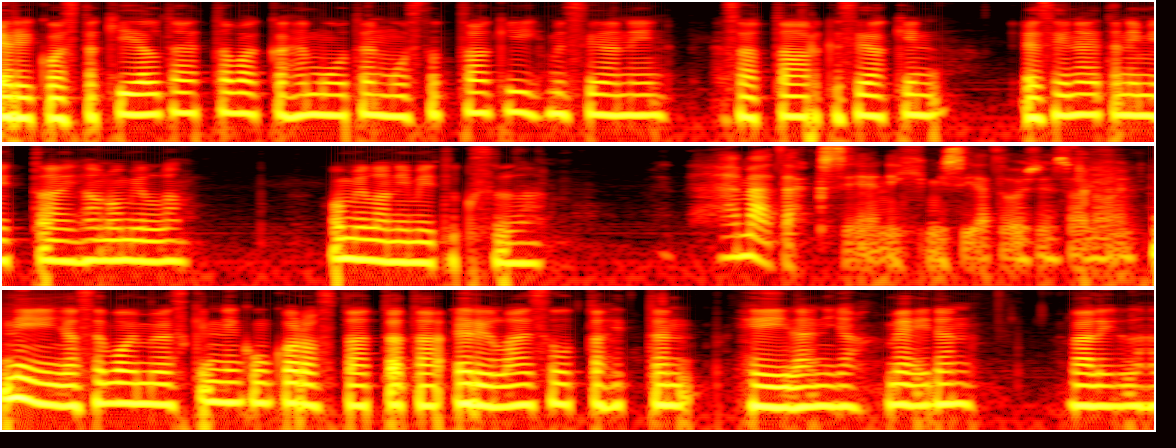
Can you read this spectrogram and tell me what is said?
erikoista kieltä, että vaikka he muuten muistuttaakin ihmisiä, niin he saattaa arkisiakin esineitä nimittää ihan omilla, omilla nimityksillään hämätäkseen ihmisiä toisin sanoen. Niin, ja se voi myöskin niin kuin korostaa tätä erilaisuutta sitten heidän ja meidän välillä.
